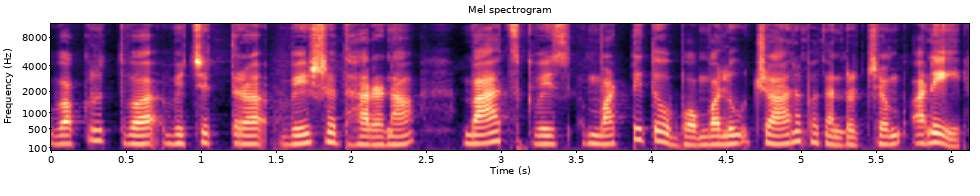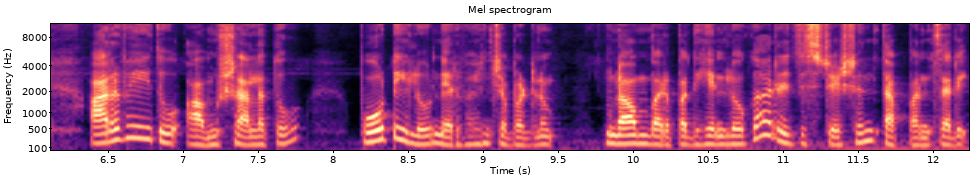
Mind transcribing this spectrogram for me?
వక్తృత్వ విచిత్ర వేషధారణ మ్యాథ్స్ క్విజ్ మట్టితో బొమ్మలు జానపద నృత్యం అనే అరవై ఐదు అంశాలతో పోటీలు నిర్వహించబడను. నవంబర్ పదిహేనులోగా రిజిస్ట్రేషన్ తప్పనిసరి.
